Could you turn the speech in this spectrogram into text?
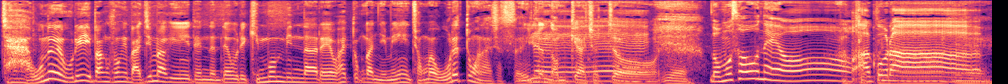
자, 오늘 우리 방송이 마지막이 됐는데 우리 김문빈 날의 활동가님이 정말 오랫동안 하셨어요. 1년 네. 넘게 하셨죠. 예. 너무 서운해요. 그렇구나. 아고라. 예.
